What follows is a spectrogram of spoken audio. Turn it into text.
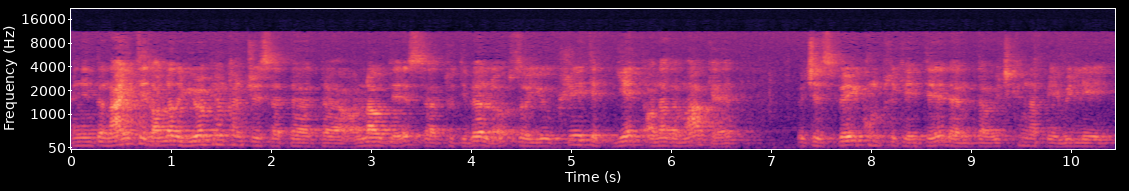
And in the 90s, a lot of European countries that, that uh, allowed this uh, to develop. So you created yet another market, which is very complicated and uh, which cannot be really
